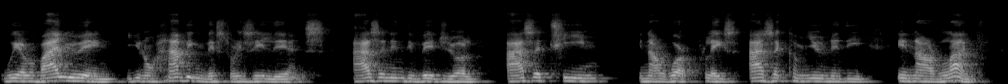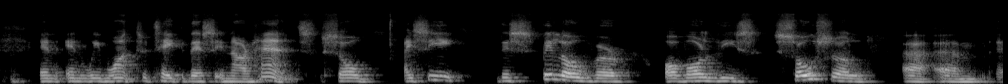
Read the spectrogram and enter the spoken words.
we are valuing, you know, having this resilience as an individual, as a team in our workplace, as a community in our life. And, and we want to take this in our hands. So I see this spillover of all these social uh, um, uh,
